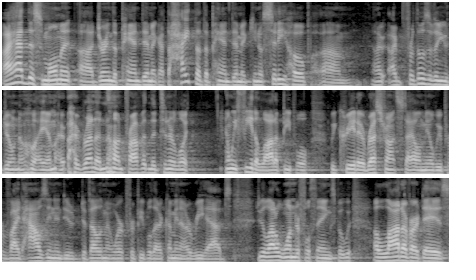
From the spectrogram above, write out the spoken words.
I had this moment uh, during the pandemic, at the height of the pandemic, you know, City Hope. Um, I, I, for those of you who don't know who I am, I, I run a nonprofit in the Tenderloin, and we feed a lot of people we create a restaurant style meal. We provide housing and do development work for people that are coming out of rehabs. Do a lot of wonderful things, but we, a lot of our day is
